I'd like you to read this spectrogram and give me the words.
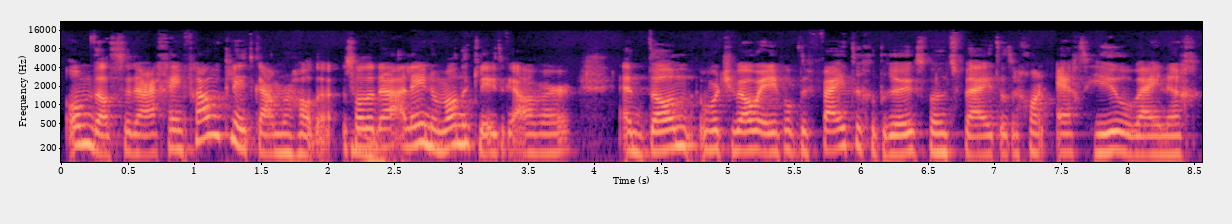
omdat ze daar geen vrouwenkleedkamer hadden. Ze hadden daar alleen een mannenkleedkamer. En dan word je wel weer even op de feiten gedrukt van het feit dat er gewoon echt heel weinig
